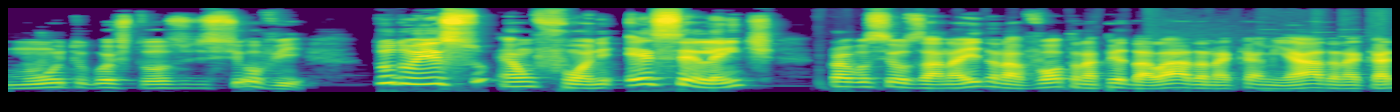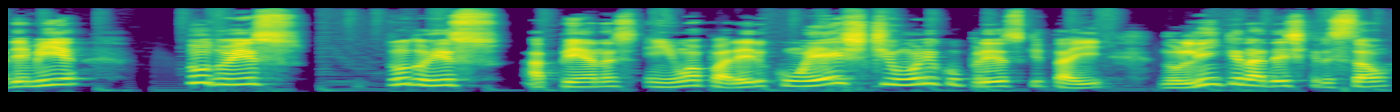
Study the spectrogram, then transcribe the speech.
muito gostoso de se ouvir. Tudo isso é um fone excelente para você usar na ida, na volta, na pedalada, na caminhada, na academia. Tudo isso tudo isso apenas em um aparelho com este único preço que está aí no link na descrição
